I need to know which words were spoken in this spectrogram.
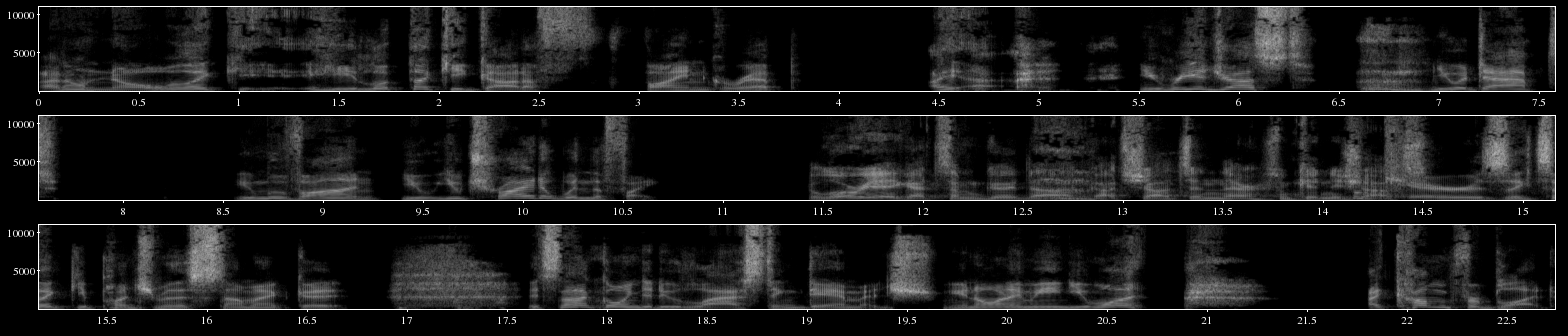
I don't know. Like he looked like he got a fine grip. I, uh, you readjust, you adapt you move on. You you try to win the fight. Deslauriers got some good uh, gut shots in there, some kidney Who shots. cares? It's like you punch him in the stomach. It, it's not going to do lasting damage. You know what I mean? You want. I come for blood.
